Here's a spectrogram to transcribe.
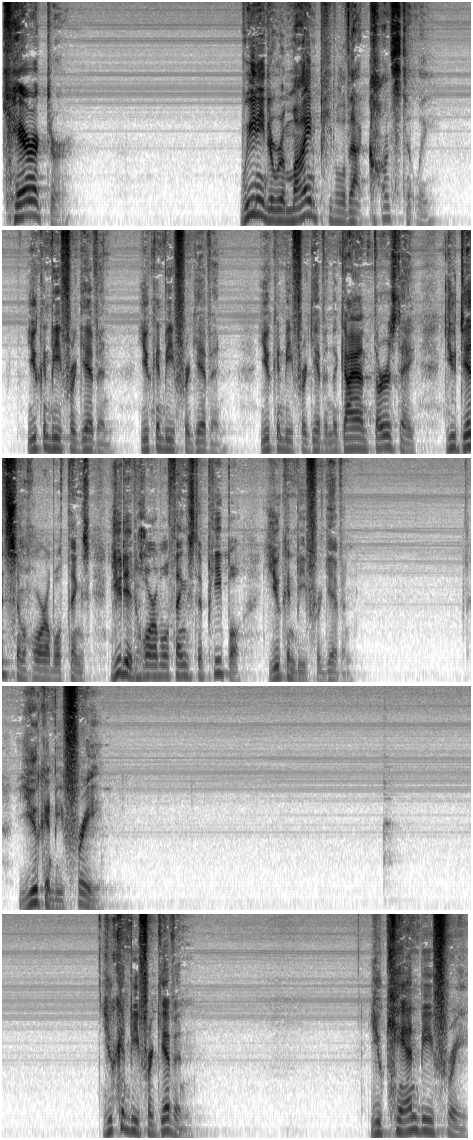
character. We need to remind people of that constantly. You can be forgiven. You can be forgiven. You can be forgiven. The guy on Thursday, you did some horrible things. You did horrible things to people. You can be forgiven. You can be free. You can be forgiven. You can be free.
